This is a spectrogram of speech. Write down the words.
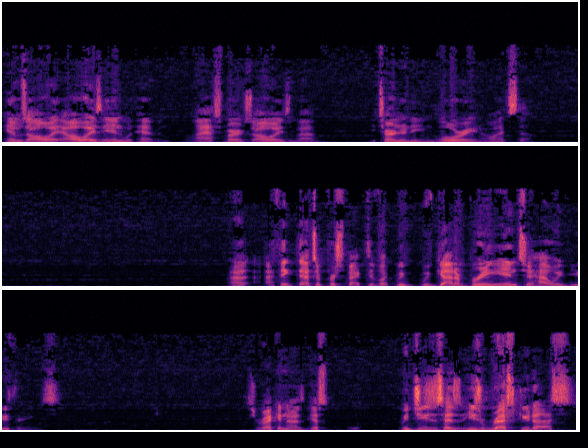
Hymns always always end with heaven. The last verse always about eternity and glory and all that stuff. I, I think that's a perspective like we've, we've got to bring into how we view things. To recognize, guess, mean, Jesus has, He's rescued us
